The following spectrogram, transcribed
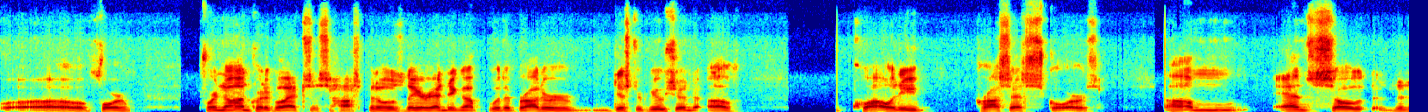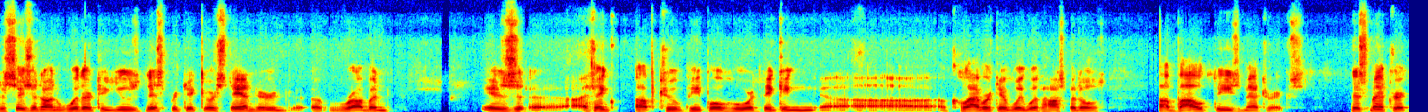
uh, for for non-critical access hospitals. They are ending up with a broader distribution of quality process scores. Um, and so the decision on whether to use this particular standard, uh, Robin, is, uh, I think, up to people who are thinking uh, collaboratively with hospitals about these metrics. This metric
